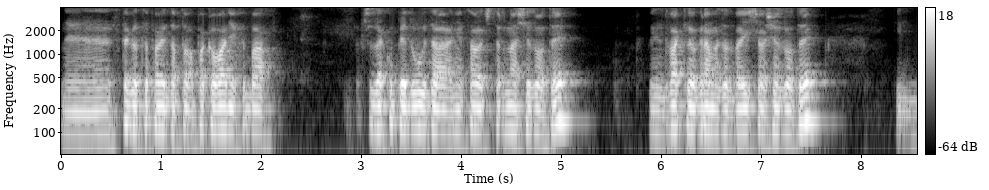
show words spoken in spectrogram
Yy, Z tego co pamiętam, to opakowanie chyba przy zakupie dwóch za niecałe 14 zł, więc 2 kg za 28 zł. I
